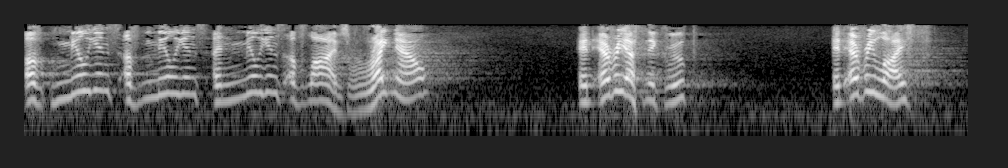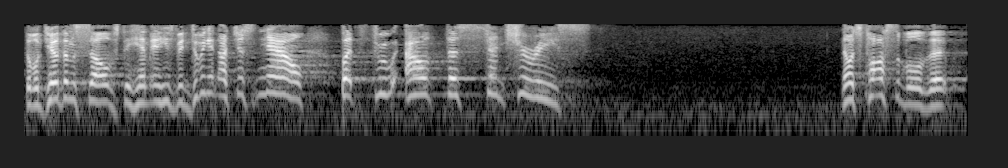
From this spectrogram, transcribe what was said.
of millions of millions and millions of lives right now in every ethnic group, in every life that will give themselves to Him. And He's been doing it not just now, but throughout the centuries. Now, it's possible that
